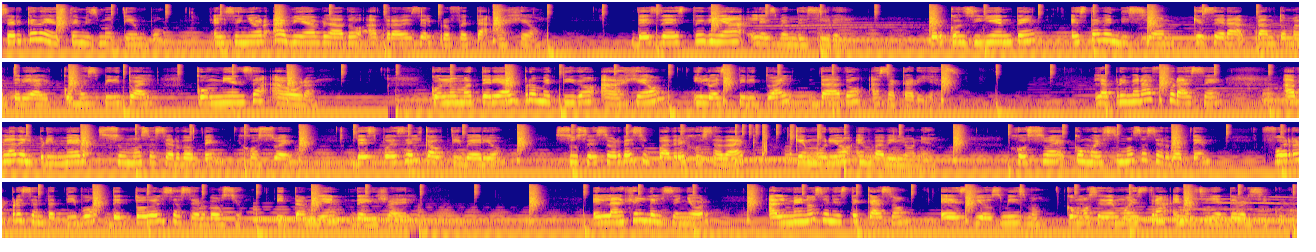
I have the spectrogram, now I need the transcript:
Cerca de este mismo tiempo, el Señor había hablado a través del profeta Ageo. Desde este día les bendeciré. Por consiguiente, esta bendición, que será tanto material como espiritual, comienza ahora. Con lo material prometido a Ageo y lo espiritual dado a Zacarías. La primera frase habla del primer sumo sacerdote, Josué, después del cautiverio, sucesor de su padre Josadac, que murió en Babilonia. Josué, como el sumo sacerdote, fue representativo de todo el sacerdocio y también de Israel. El ángel del Señor, al menos en este caso, es Dios mismo, como se demuestra en el siguiente versículo.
